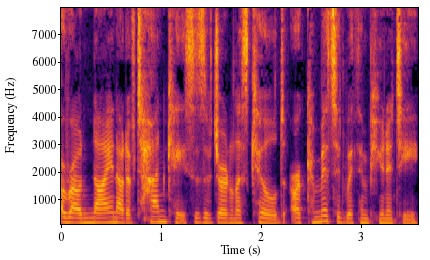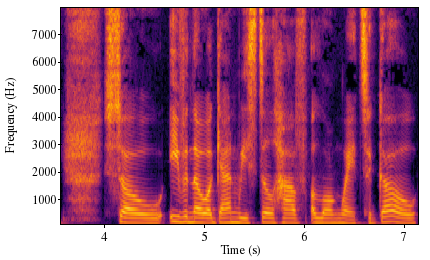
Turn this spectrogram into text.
around nine out of 10 cases of journalists killed are committed with impunity. So even though, again, we still have a long way to go,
